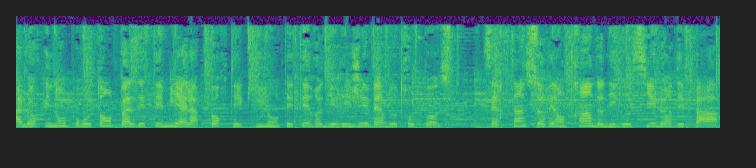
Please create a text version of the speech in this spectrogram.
alors qu'ils n'ont pour autant pas été mis à la porte et qu'ils ont été redirigés vers d'autres postes, certains seraient en train de négocier leur départ.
